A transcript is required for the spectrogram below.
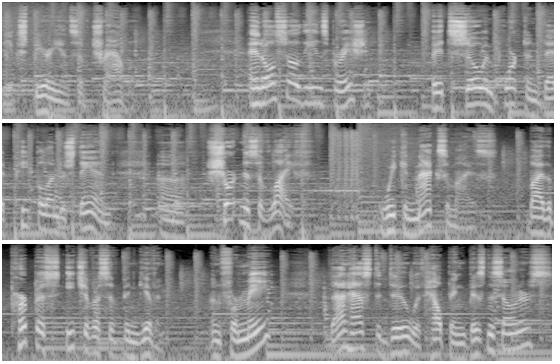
the experience of travel. And also the inspiration. It's so important that people understand uh, shortness of life we can maximize by the purpose each of us have been given. And for me, that has to do with helping business owners.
